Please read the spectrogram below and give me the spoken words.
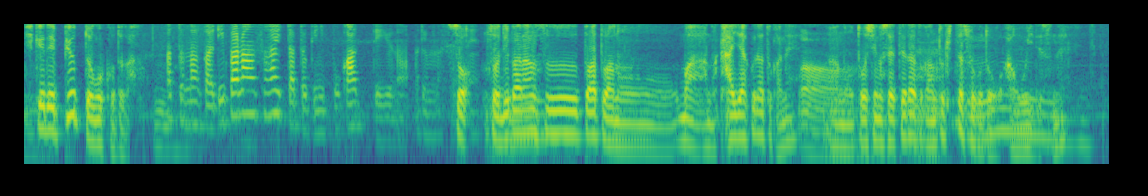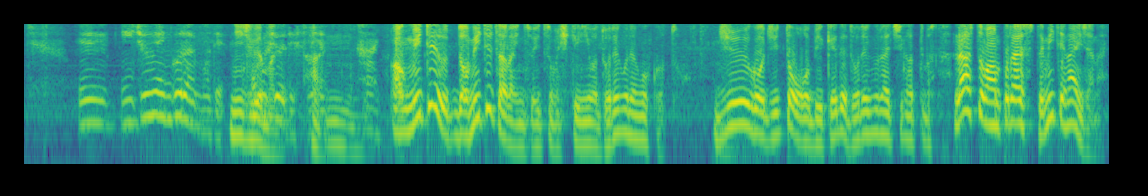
引けでピュッと動くことがある。あとなんかリバランス入ったときにポカっていうのはありますよね。そう、そう、リバランスと、あとあのーまあ、あの、解約だとかね、ああの、投資の設定だとかの時ってそういうことが多いですね。えー、20円ぐらいまで。20円まで面白いですね。はいはい。あ、見てる、だ見てたらいいんですよ。いつも引け金はどれぐらい動くかと。15時と大引けでどれぐらい違ってます。ラストワンプライスって見てないじゃない。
